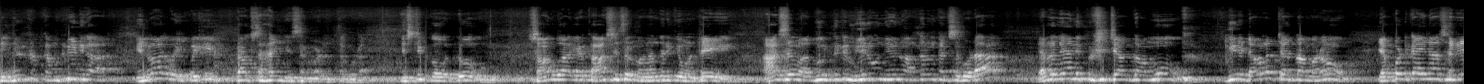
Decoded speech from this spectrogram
దీంట్లో కంప్లీట్గా ఇన్వాల్వ్ అయిపోయి నాకు సహాయం చేశారు వాళ్ళంతా కూడా. డిస్ట్రిక్ట్ గవర్నూ స్వామివారి యొక్క ఆశీస్సులు మనందరికీ ఉంటే ఆశ్రమ అభివృద్ధికి మీరు నేను అందరం కలిసి కూడా ఎనలేని కృషి చేద్దాము. దీన్ని డెవలప్ చేద్దాం మనం. ఎప్పటికైనా సరే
